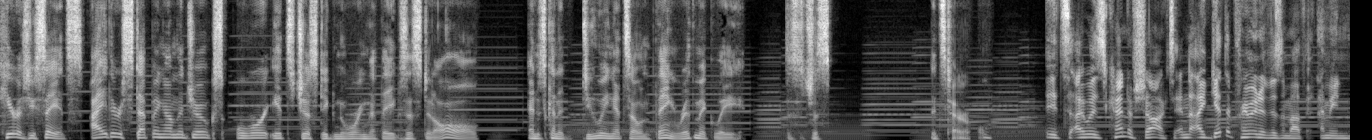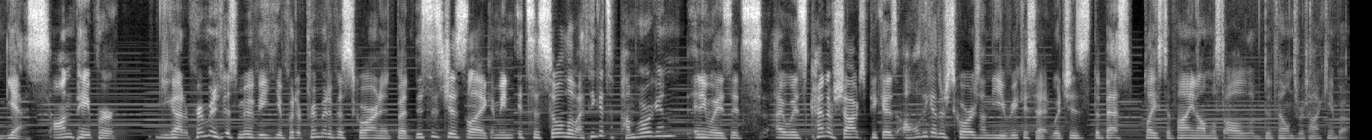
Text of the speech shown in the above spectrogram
Here, as you say, it's either stepping on the jokes or it's just ignoring that they exist at all and it's kind of doing its own thing rhythmically. This is just, it's terrible it's I was kind of shocked, and I get the primitivism of it. I mean, yes, on paper, you got a primitivist movie, you put a primitivist score on it, but this is just like, I mean, it's a solo, I think it's a pump organ. Anyways, it's, I was kind of shocked because all the other scores on the Eureka set, which is the best place to find almost all of the films we're talking about,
